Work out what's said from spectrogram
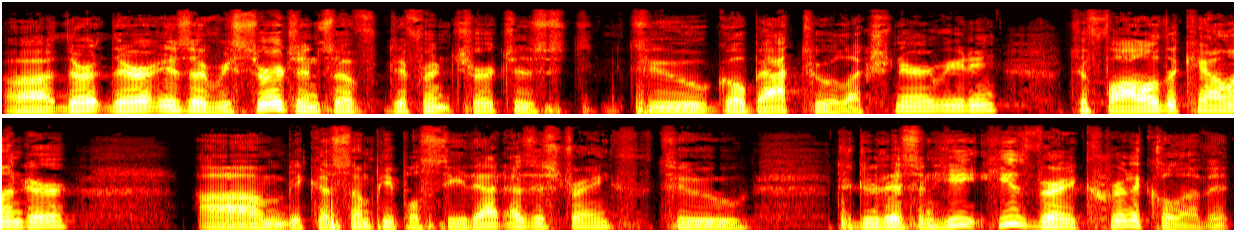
uh, there, there is a resurgence of different churches to go back to a lectionary reading, to follow the calendar, um, because some people see that as a strength to to do this, and he he's very critical of it.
